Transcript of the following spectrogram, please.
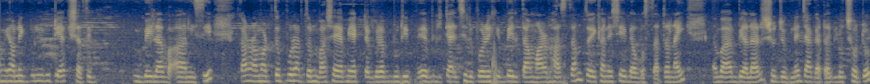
আমি অনেকগুলি রুটি একসাথে বেলা বা- নিছি। কারণ আমার তো পুরাতন বাসায় আমি একটা করে রুটি টাইলসের উপর রেখে বেলতাম আর ভাজতাম। তো এখানে সেই ব্যবস্থাটা নাই বা বেলার সুযোগ নেই জায়গাটাগুলো ছোটো।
